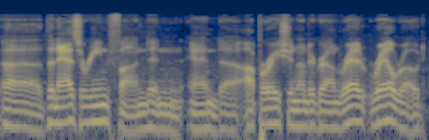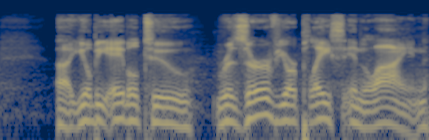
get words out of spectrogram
uh, the Nazarene Fund and, and uh, Operation Underground Ra- Railroad, uh, you'll be able to reserve your place in line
